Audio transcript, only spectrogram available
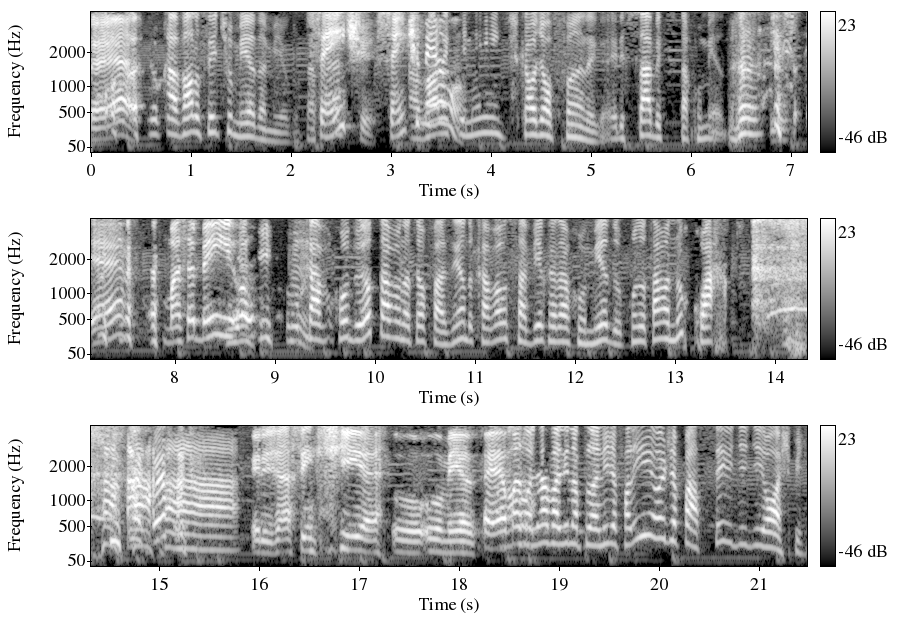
é. O cavalo sente o medo, amigo. tá certo? Sente, sente Cavalo é mesmo. que nem fiscal de alfândega. Ele sabe que você tá com medo. Isso, é, mas é bem. Eu- aí, o cav- Quando eu tava no hotel fazendo, o cavalo sabia que eu tava com medo quando eu tava no quarto. ele já sentia o, o medo. É, Eu mas olhava ali na planilha e falei, Ih, hoje é passeio de, de hóspede.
